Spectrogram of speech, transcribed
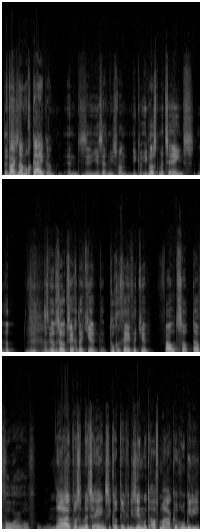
waar ik naar mocht kijken. En je zegt nu van, ik, ik was het met ze eens. Dat, dat wil dus ook zeggen dat je toegegeven dat je fout zat daarvoor? Of hoe... Nou, ik was het met ze eens. Ik had even die zin moeten afmaken. Ruby die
